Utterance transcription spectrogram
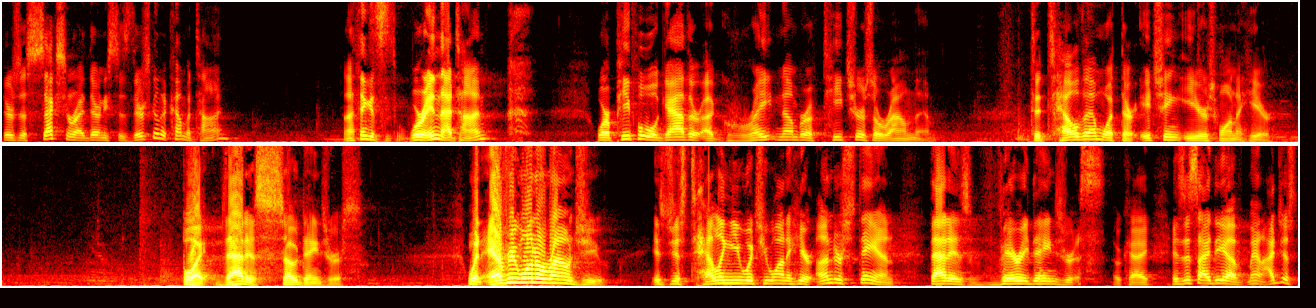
There's a section right there, and he says, There's going to come a time, and I think it's we're in that time, where people will gather a great number of teachers around them to tell them what their itching ears want to hear. Boy, that is so dangerous. When everyone around you is just telling you what you want to hear, understand that is very dangerous, okay? Is this idea of, man, I just,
